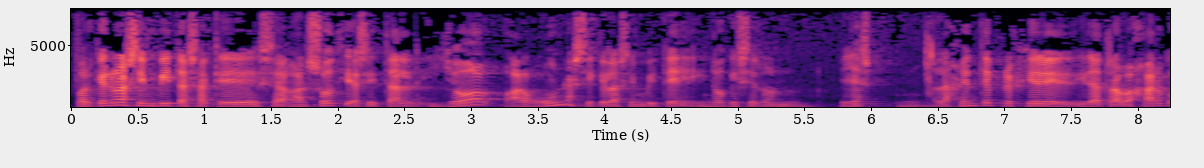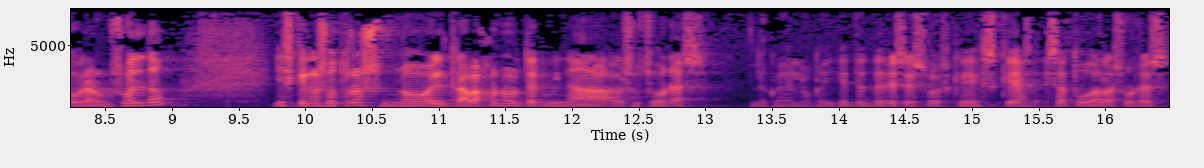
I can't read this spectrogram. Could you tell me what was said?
¿por qué no las invitas a que se hagan socias y tal? Y yo algunas sí que las invité y no quisieron. Ellas, la gente prefiere ir a trabajar, cobrar un sueldo, y es que nosotros no, el trabajo no termina a las ocho horas. Lo que, lo que hay que entender es eso, es que es que es a todas las horas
